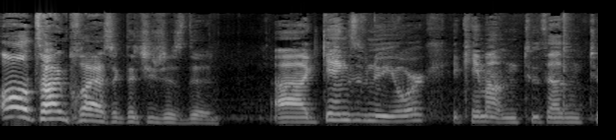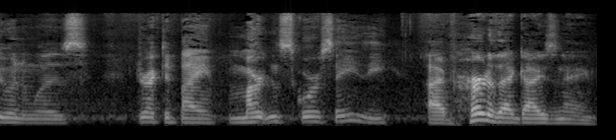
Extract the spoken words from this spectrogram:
all-time classic that you just did? Uh, Gangs of New York. It came out in 2002 and was directed by Martin Scorsese. I've heard of that guy's name.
